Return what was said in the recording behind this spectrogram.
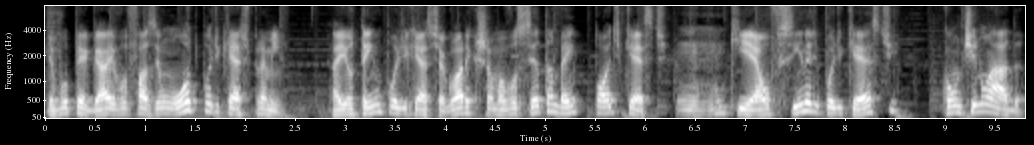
Eu vou pegar e vou fazer um outro podcast para mim. Aí eu tenho um podcast agora que chama Você Também Podcast, uhum. que é a oficina de podcast continuada.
